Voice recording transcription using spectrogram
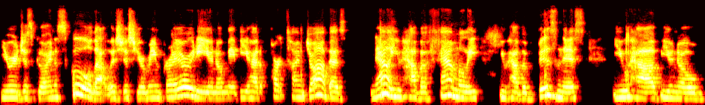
you were just going to school. That was just your main priority you know? Maybe you had a part-time job as now you have a family you have a business you have you know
